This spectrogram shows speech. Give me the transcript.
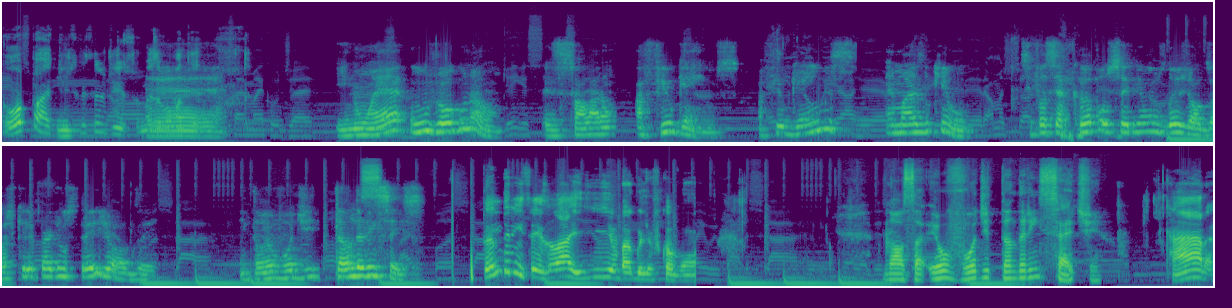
Opa, tinha esquecido disso, mas é... eu vou manter. É, e não é um jogo, não. Eles falaram a few games. A few games é mais do que um. Se fosse a couple, seriam uns dois jogos. Acho que ele perde uns três jogos aí. Então eu vou de Thunder em seis. Thunder em seis, aí o bagulho ficou bom. Nossa, eu vou de Thunder em 7. Cara,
